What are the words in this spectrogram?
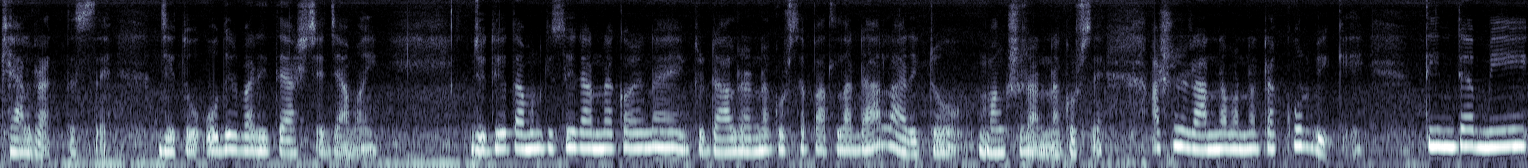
খেয়াল রাখতেছে যেহেতু ওদের বাড়িতে আসছে জামাই। যদিও তেমন কিছুই রান্না করে না একটু ডাল রান্না করছে, পাতলা ডাল আর একটু মাংস রান্না করছে। আসলে রান্না বান্নাটা করবে কে? তিনটা মেয়ে,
